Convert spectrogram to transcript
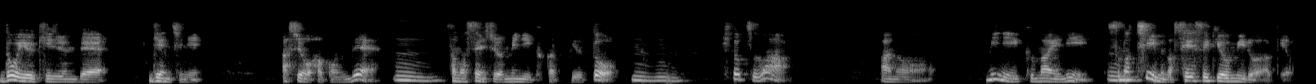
どういう基準で現地に足を運んで、うん、その選手を見に行くかっていうと、うんうん、一つはあの見に行く前にそのチームの成績を見るわけよ。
